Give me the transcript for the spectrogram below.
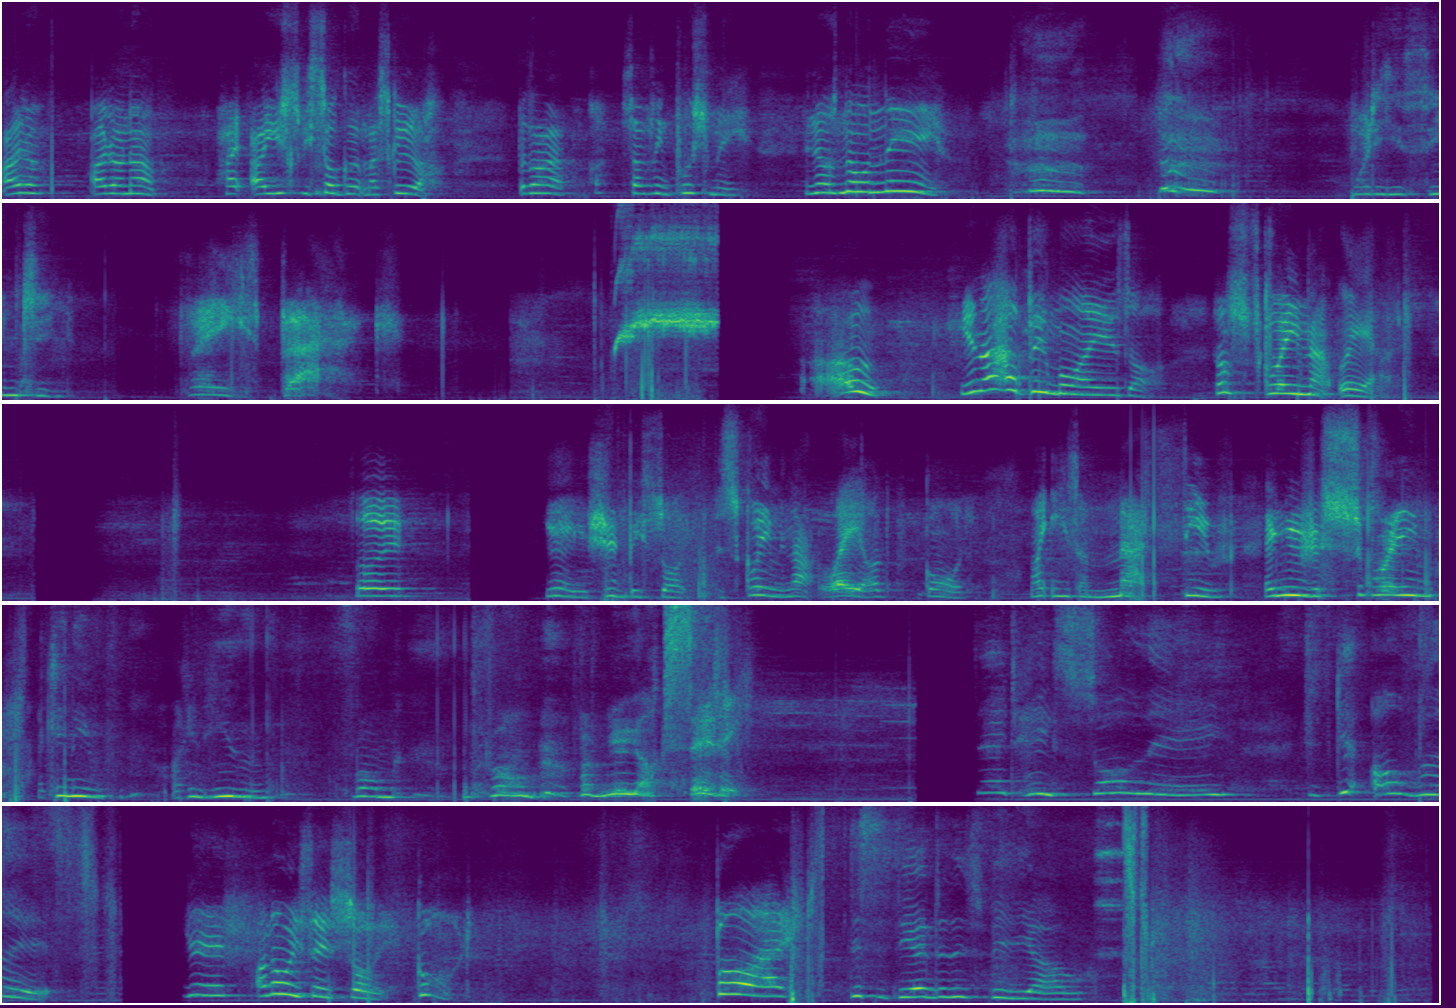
I don't, I don't know. I, I used to be so good at my scooter, but then I, something pushed me, and there was no one there. what are you thinking? He's back. Oh, you know how big my ears are. Don't scream that loud. So, yeah, you should be sorry for screaming that loud. God, my ears are massive, and you just scream. I can hear, I can hear them from, from, from New York City. Said he's sorry. Just get over it. Yeah, I know he says sorry. God. Bye. This is the end of this video.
